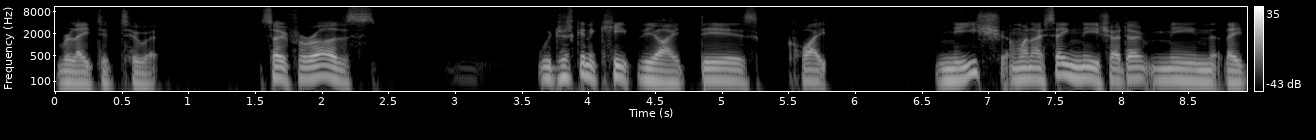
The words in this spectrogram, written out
related to it. So for us, we're just going to keep the ideas quite niche. And when I say niche, I don't mean that they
